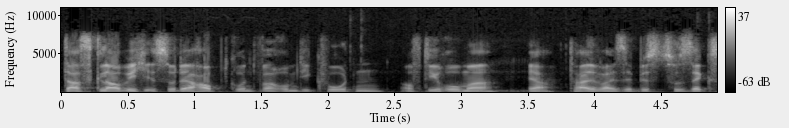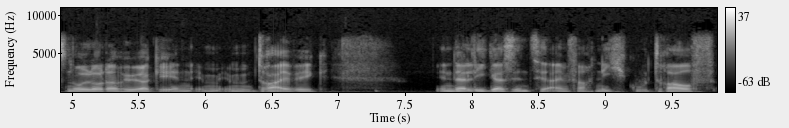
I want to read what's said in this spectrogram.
das, glaube ich, ist so der Hauptgrund, warum die Quoten auf die Roma ja teilweise bis zu 6-0 oder höher gehen im, im Dreiweg. In der Liga sind sie einfach nicht gut drauf.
